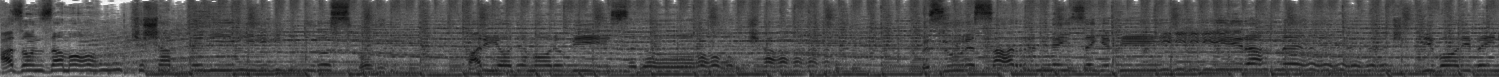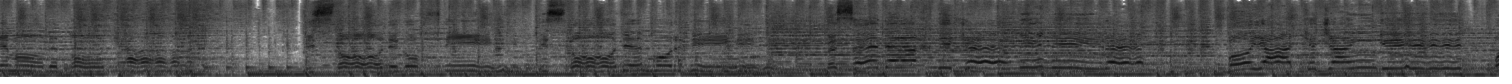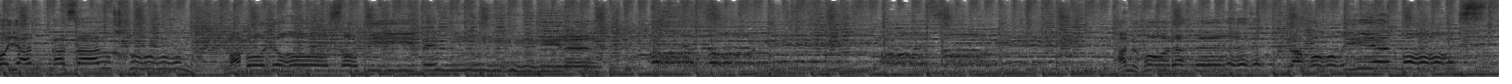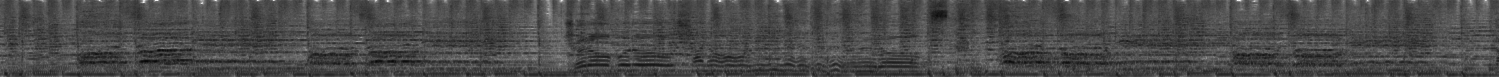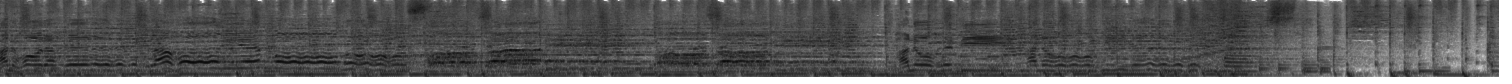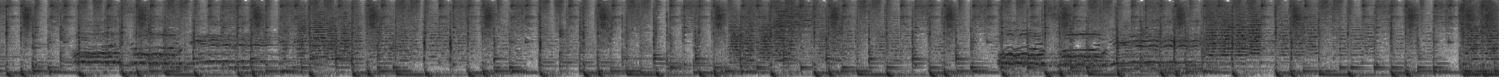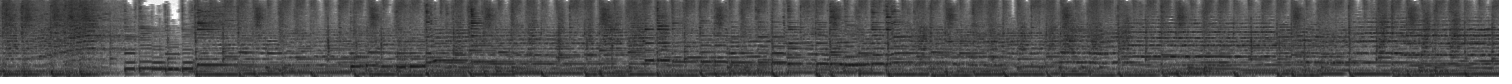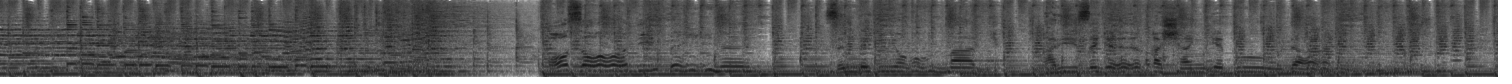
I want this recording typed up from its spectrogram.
از آن زمان که شب دلی رسوا فریاد ما رو بی صدا کرد. به زور سر نیزه بی رحمش دیواری بین ما به پا کرد. ایستاده گفتیم ایستاده مردیم. مثل درختی که میمیره. باید که جنگید باید غزل خون. مباد آزادی بمیره. آزادی تنها ره رهایی ماست. آزادی آزادی. چراغ و روشنایی راست؟ آزادی آزادی. تنها ره رهایی ماست. آزادی. پناه بی پناهی ماست قشنگ بودن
